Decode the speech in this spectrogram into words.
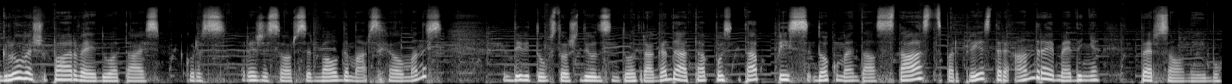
Gruvešu pārveidotājs, kuras režisors ir Valdemārs Helmanis. 2022. gadā tapus, tapis dokumentāls stāsts par priesteri Andreja Mediņa personību.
